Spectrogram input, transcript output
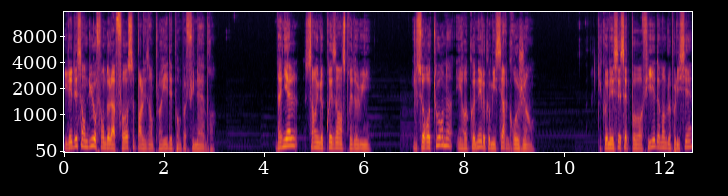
il est descendu au fond de la fosse par les employés des pompes funèbres. Daniel sent une présence près de lui. Il se retourne et reconnaît le commissaire Grosjean. Tu connaissais cette pauvre fille demande le policier.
